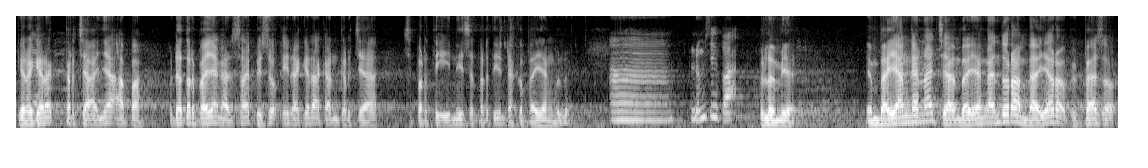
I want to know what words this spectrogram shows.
Kira-kira kerjaannya apa? Udah terbayang kan? Saya besok kira-kira akan kerja seperti ini, seperti ini. Udah kebayang belum? Eh, belum sih, Pak. Belum ya? Yang bayangkan aja, bayangkan tuh orang bayar kok bebas kok.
